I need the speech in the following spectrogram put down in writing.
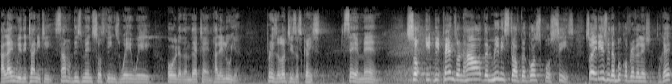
aligned with eternity, some of these men saw things way, way older than their time. Hallelujah. Praise the Lord Jesus Christ. Say amen. So it depends on how the minister of the gospel sees. So it is with the book of Revelations, okay?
